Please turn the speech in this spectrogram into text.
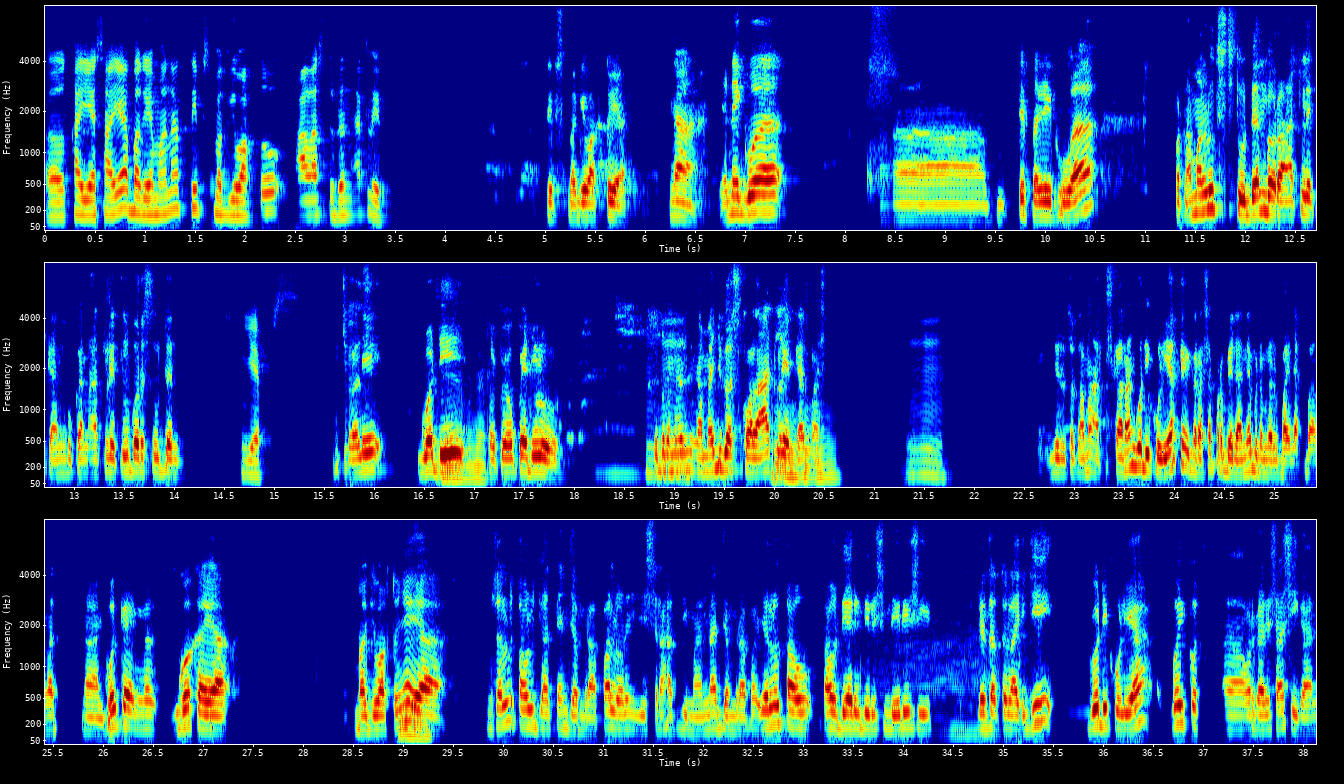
Eh, kayak saya bagaimana tips bagi waktu ala student athlete? tips bagi waktu ya. Nah, ini gue uh, tips dari gue. Pertama lu student baru atlet kan, bukan atlet lu baru student. Yeps. Kecuali gue di Iya, benar. PPOP dulu. Itu benar-benar namanya juga sekolah atlet kan pas. Hmm. Di terutama sekarang gue di kuliah kayak ngerasa perbedaannya benar-benar banyak banget. Nah, gue kayak gue kayak bagi waktunya Iya. ya misalnya lu tahu lu latihan jam berapa, lu istirahat di mana, jam berapa, ya lu tahu tahu dari diri sendiri sih. Dan satu lagi, gue di kuliah, gue ikut uh, organisasi kan,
